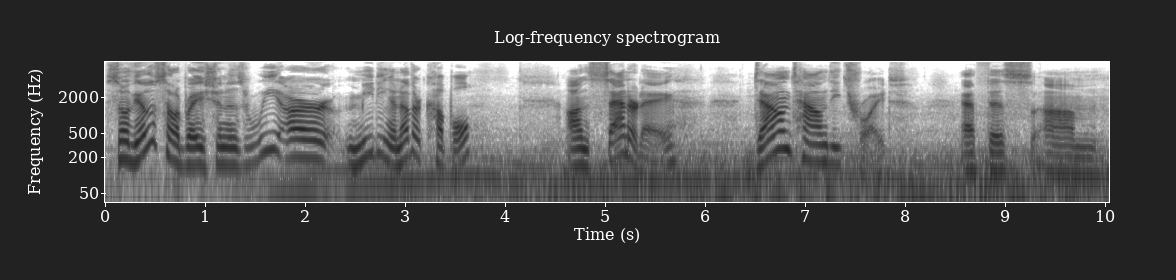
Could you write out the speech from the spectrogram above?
So, the other celebration is we are meeting another couple on Saturday downtown Detroit at this um,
